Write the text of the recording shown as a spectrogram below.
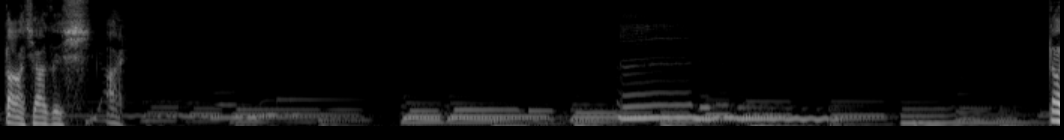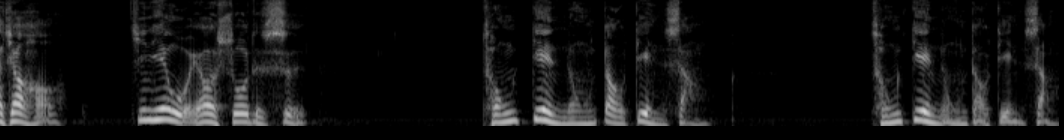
大家的喜爱。大家好，今天我要说的是从佃农到电商，从佃农到电商。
